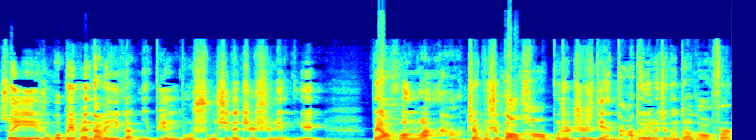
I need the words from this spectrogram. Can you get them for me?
所以如果被问到了一个你并不熟悉的知识领域，不要慌乱哈，这不是高考，不是知识点答对了就能得高分。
